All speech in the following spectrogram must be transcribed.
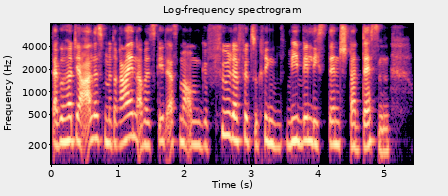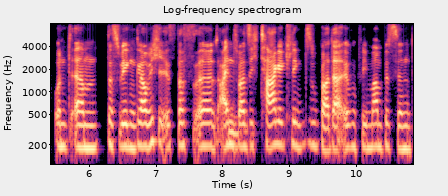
Da gehört ja alles mit rein, aber es geht erstmal um ein Gefühl dafür zu kriegen, wie will ich es denn stattdessen? Und ähm, deswegen glaube ich, ist das äh, 21 Tage klingt super, da irgendwie mal ein bisschen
